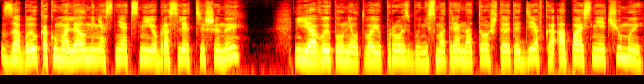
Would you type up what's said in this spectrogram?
Забыл, как умолял меня снять с нее браслет тишины? Я выполнил твою просьбу, несмотря на то, что эта девка опаснее чумы.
